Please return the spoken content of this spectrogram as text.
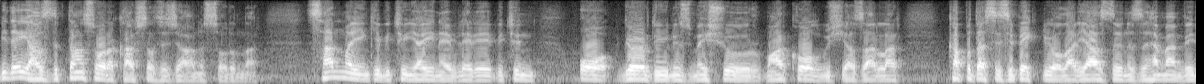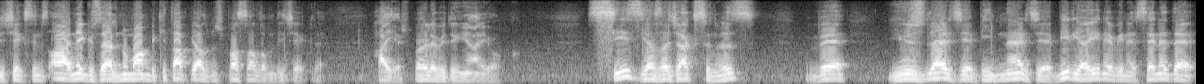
bir de yazdıktan sonra karşılaşacağınız sorunlar. Sanmayın ki bütün yayın evleri, bütün o gördüğünüz meşhur, marka olmuş yazarlar kapıda sizi bekliyorlar. Yazdığınızı hemen vereceksiniz. Aa ne güzel Numan bir kitap yazmış basalım diyecekler. Hayır, böyle bir dünya yok. Siz yazacaksınız ve yüzlerce, binlerce bir yayın evine senede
